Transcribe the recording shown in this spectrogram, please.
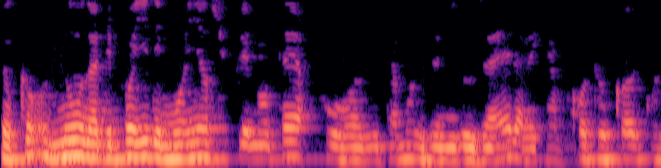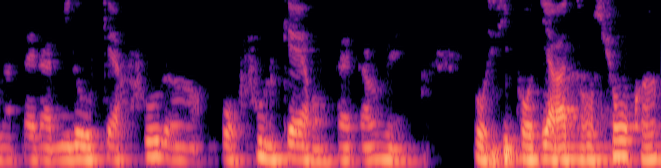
donc nous, on a déployé des moyens supplémentaires pour euh, notamment les amyloses à avec un protocole qu'on appelle Amylo Careful, hein, pour full care en fait, hein, mais aussi pour dire attention. Quoi.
